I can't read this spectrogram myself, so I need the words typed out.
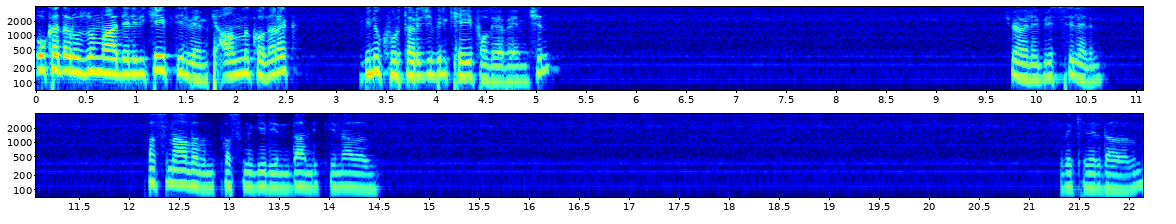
o kadar uzun vadeli bir keyif değil benimki. Anlık olarak günü kurtarıcı bir keyif oluyor benim için. Şöyle bir silelim. Pasını alalım. Pasını gediğini, dandikliğini alalım. Buradakileri de alalım.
